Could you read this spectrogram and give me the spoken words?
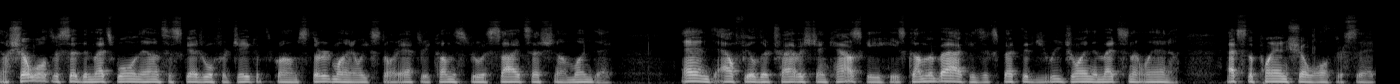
Now, Showalter said the Mets will announce a schedule for Jacob DeGrom's third minor league start after he comes through a side session on Monday. And outfielder Travis Jankowski, he's coming back. He's expected to rejoin the Mets in Atlanta. That's the plan, Showalter said.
